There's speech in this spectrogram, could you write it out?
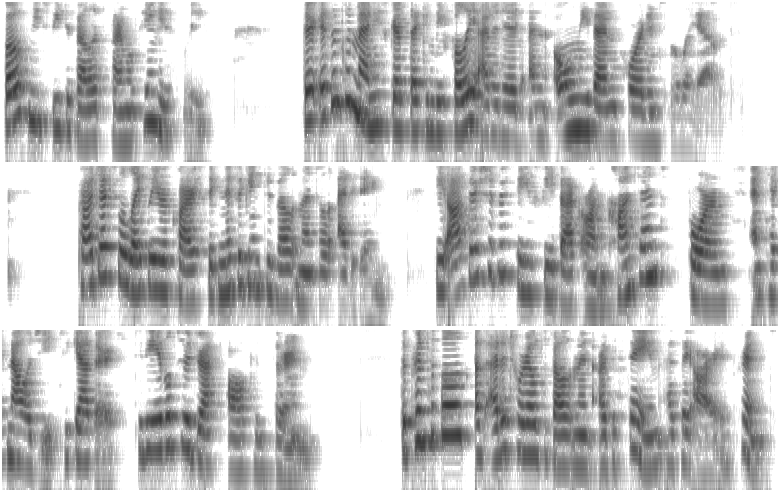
both need to be developed simultaneously. There isn't a manuscript that can be fully edited and only then poured into the layout. Projects will likely require significant developmental editing. The author should receive feedback on content, form, and technology together to be able to address all concerns. The principles of editorial development are the same as they are in print.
